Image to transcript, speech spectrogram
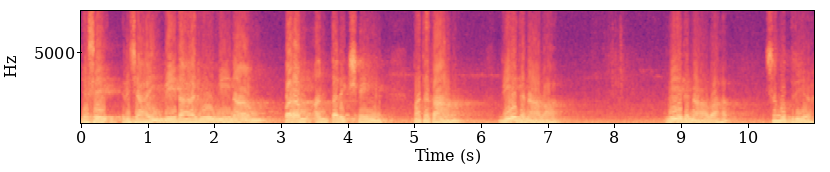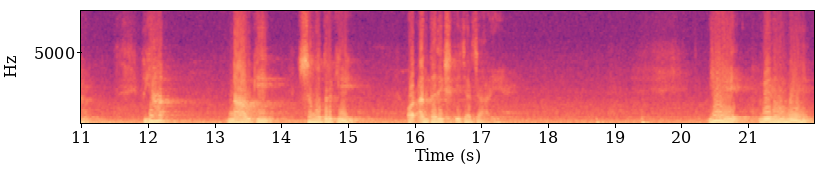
जैसे ऋचाई वेदा योगी नाम परम अंतरिक्षेण पतताम वेदनावा वेदनावा समुद्रीय। तो यहाँ नाव की, समुद्र की और अंतरिक्ष की चर्चा आई है। ये वेदों में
